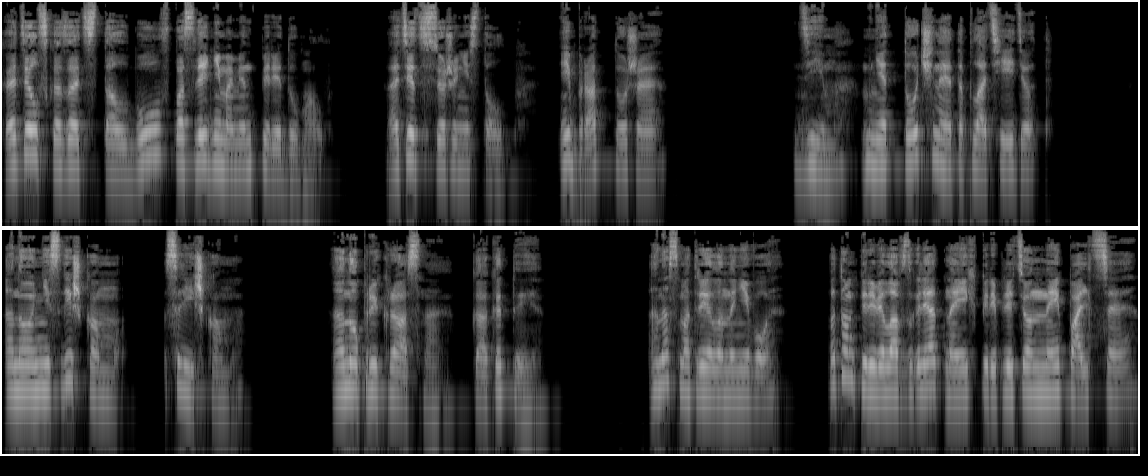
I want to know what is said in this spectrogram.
Хотел сказать столбу, в последний момент передумал. Отец все же не столб. И брат тоже. «Дим, мне точно это платье идет. Оно не слишком... слишком...» «Оно прекрасно, как и ты». Она смотрела на него. Потом перевела взгляд на их переплетенные пальцы.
